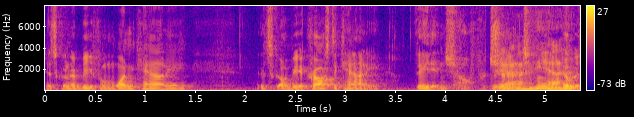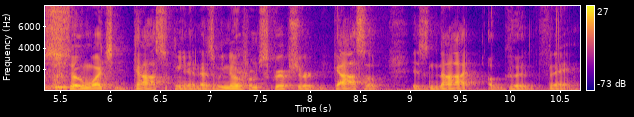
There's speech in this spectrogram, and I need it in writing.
it's going to be from one county, it's going to be across the county. They didn't show up for church. Yeah, yeah. There was so much gossiping, and as we know from Scripture, gossip is not a good thing.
